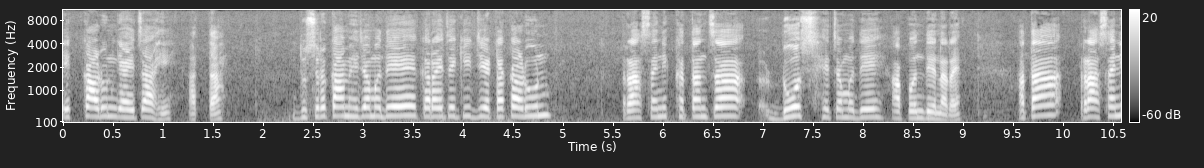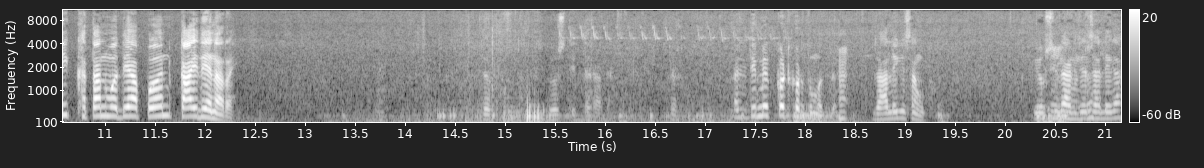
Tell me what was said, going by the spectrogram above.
एक काढून घ्यायचा आहे आत्ता. दुसरं काम ह्याच्यामध्ये करायचं आहे की जेठा काढून रासायनिक खतांचा डोस ह्याच्यामध्ये आपण देणार आहे. आता रासायनिक खतांमध्ये आपण काय देणार आहे? व्यवस्थित धर ते मी कट करतो म्हटलं. झालं की सांगतो. व्यवस्थित ॲडजस्ट झाले का?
